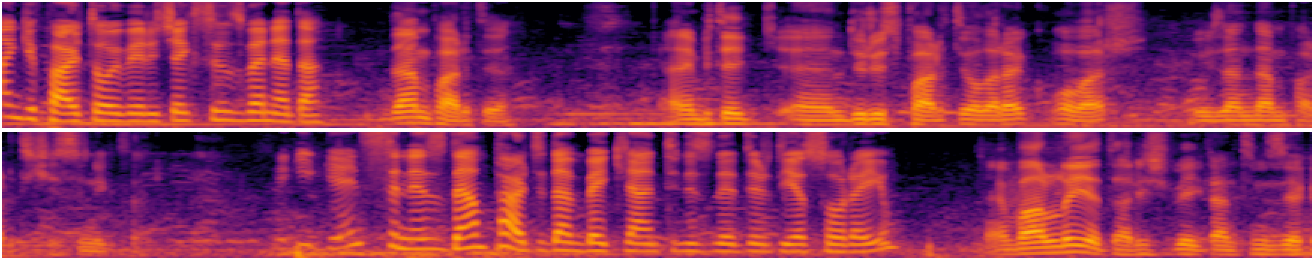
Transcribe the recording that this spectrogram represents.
Hangi parti oy vereceksiniz ve neden? Dem Parti. Yani bir tek e, dürüst parti olarak o var. O yüzden Dem Parti kesinlikle. Peki gençsiniz, DEM Parti'den beklentiniz nedir diye sorayım. Yani varlığı yeter, hiçbir beklentimiz yok.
